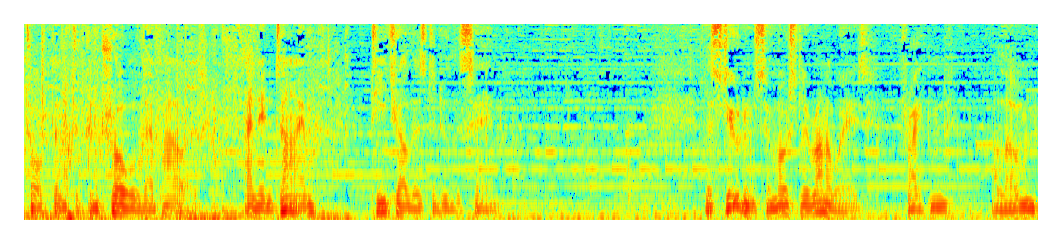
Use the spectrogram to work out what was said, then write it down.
taught them to control their powers, and in time, teach others to do the same. The students are mostly runaways, frightened, alone,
